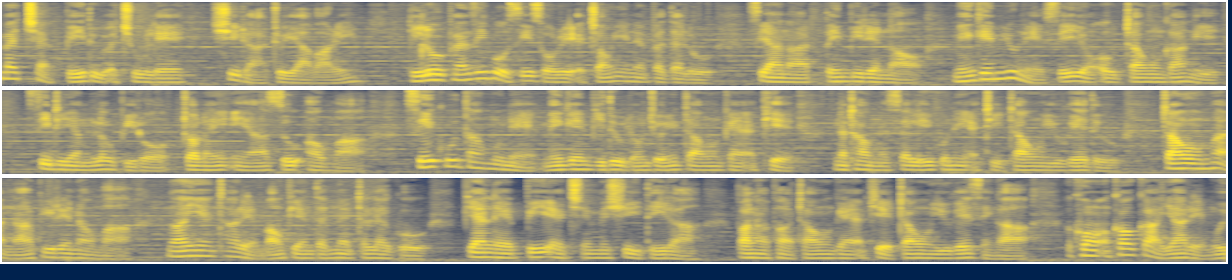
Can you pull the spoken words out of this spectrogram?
မှတ်ချက်ပေးသူအချို့လည်းရှိတာတွေ့ရပါတယ်ဒီလိုဖမ်းဆီးဖို့စီးစော်ရဲ့အကြောင်းရင်းနဲ့ပတ်သက်လို့ဆီယနာသိမ်းပြီးတဲ့နောက်မင်းကင်းမြို့နယ်စေးရုံအုပ်တာဝန်ကနေ CDM လုပ်ပြီးတော့ဒေါ်လာအင်အားစုအောက်မှာစေကူတောက်မှုနဲ့မင်းကင်းပြည်သူလုံခြုံရေးတာဝန်ခံအဖြစ်2024ခုနှစ်အထိတာဝန်ယူခဲ့သူတာဝန်မှနားပြီးတဲ့နောက်မှာငားရမ်းထားတဲ့မောင်ပြန်တဲ့နဲ့တက်လက်ကိုပြန်လည်ပေးအပ်ခြင်းမရှိသေးတာ ပါလာဖတာဝန်ခံအဖြစ်တာဝန်ယူခဲ့စဉ်ကအခွန်အကောက်ကရတဲ့ငွေ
